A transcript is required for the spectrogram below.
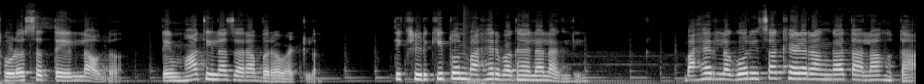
थोडंसं तेल लावलं तेव्हा तिला जरा बरं वाटलं. ती खिडकीतून बाहेर बघायला लागली. बाहेर लगोरीचा खेळ रंगात आला होता.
